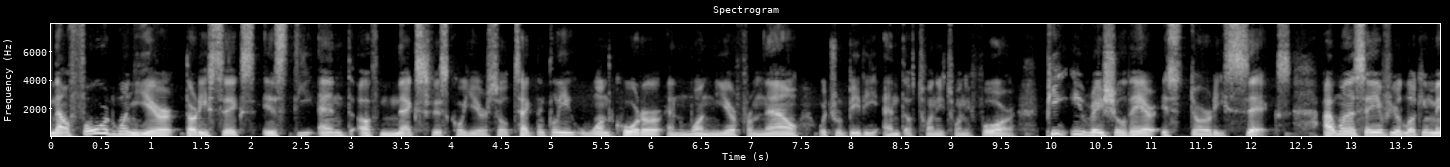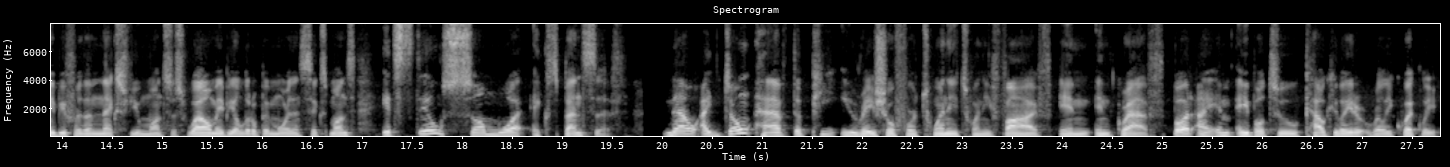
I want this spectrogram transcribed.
Now, forward one year, 36 is the end of next fiscal year. So technically, one quarter and one year from now, which would be the end of 2024. PE ratio there is 36. I want to say if you're looking maybe for the next few months as well, maybe a little bit more than six months, it's still somewhat expensive. Now, I don't have the PE ratio for 2025 in, in graph, but I am able to calculate it really quickly.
